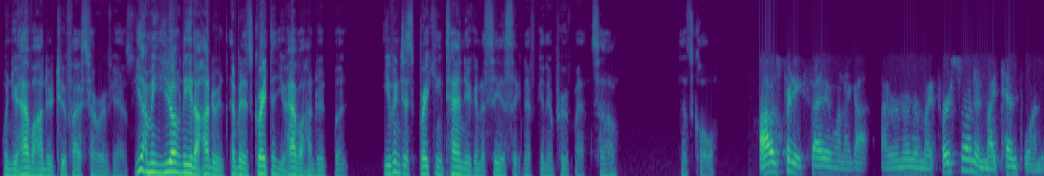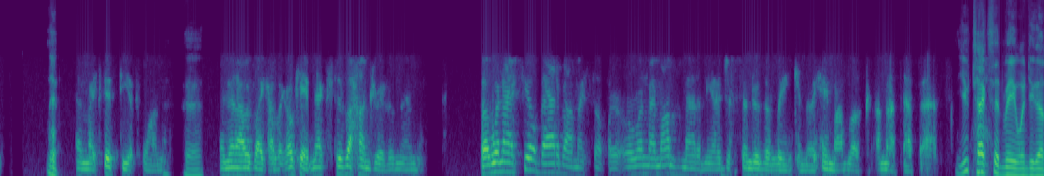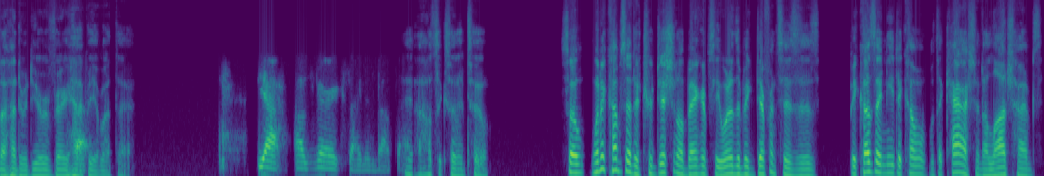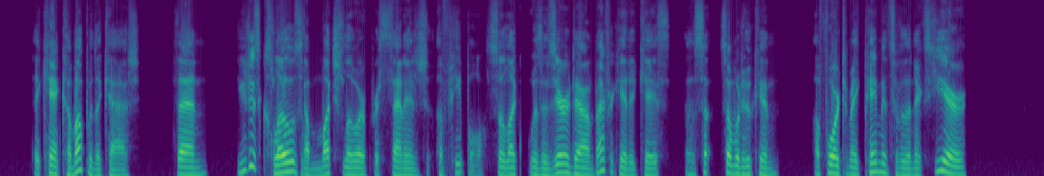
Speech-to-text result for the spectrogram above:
when you have 102 five star reviews. Yeah, I mean, you don't need 100. I mean, it's great that you have 100, but even just breaking 10, you're going to see a significant improvement. So that's cool. I was pretty excited when I got, I remember my first one and my 10th one yeah. and my 50th one. Yeah. And then I was like, I was like, okay, next is a 100. And then, but when I feel bad about myself or, or when my mom's mad at me, I just send her the link and be like, hey, mom, look, I'm not that bad. You texted me when you got a 100. You were very happy uh, about that. Yeah, I was very excited about that. Yeah, I was excited too. So when it comes to the traditional bankruptcy, one of the big differences is because they need to come up with the cash, and a lot of times they can't come up with the cash, then you just close a much lower percentage of people. So, like with a zero down bifurcated case, uh, so, someone who can afford to make payments over the next year,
